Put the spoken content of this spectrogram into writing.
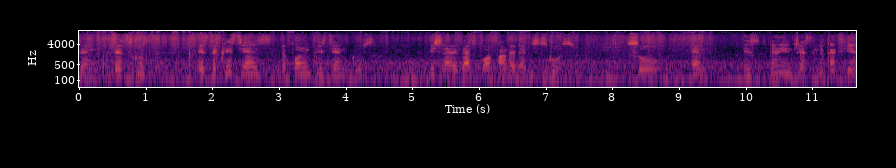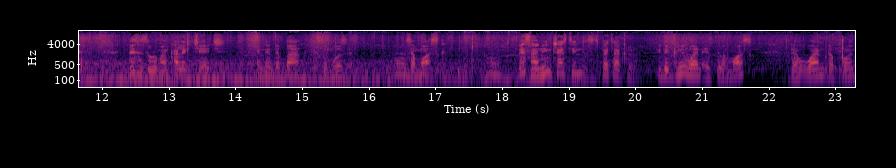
Thing, the schools, it's the Christians, the foreign Christian groups, missionaries that founded the schools. So, and it's very interesting. Look at here. This is the Roman Catholic Church, and then the back is the Muslim. It's a mosque. Mm. Mm. That's an interesting spectacle. The green one is the mosque, the one, the front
